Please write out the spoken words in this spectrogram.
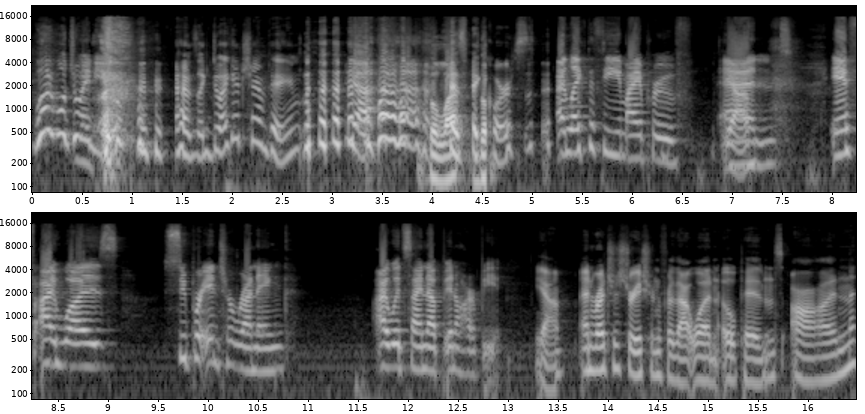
we will join you." I was like, do I get champagne Yeah, The last a the, course? I like the theme. I approve. Yeah. And if I was super into running, I would sign up in a heartbeat. Yeah, and registration for that one opens on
